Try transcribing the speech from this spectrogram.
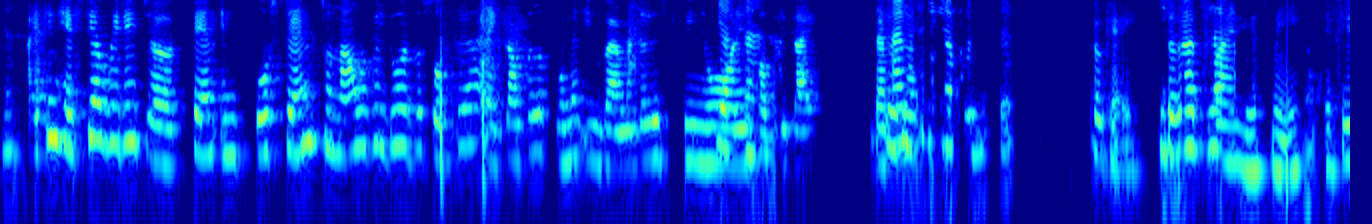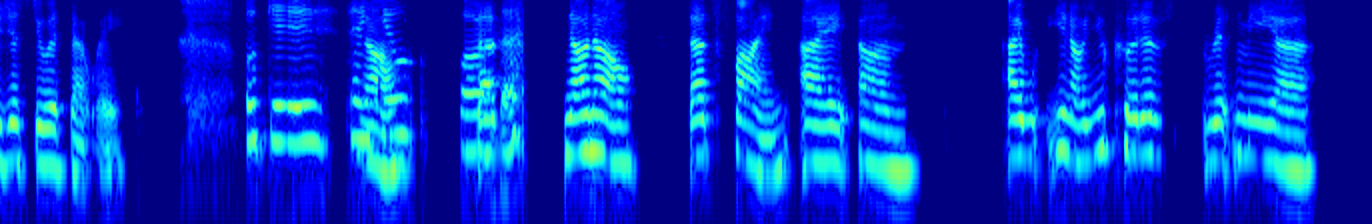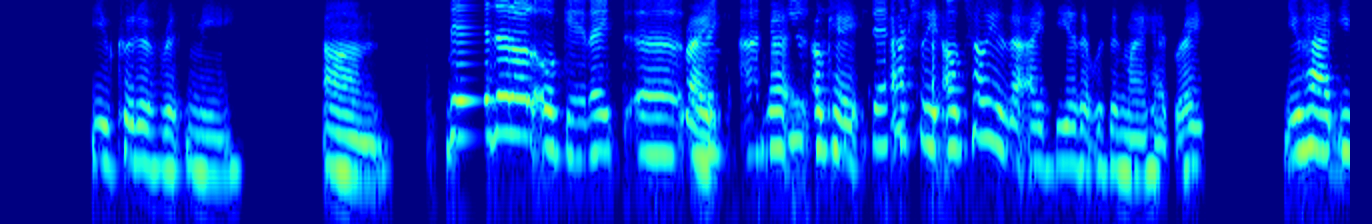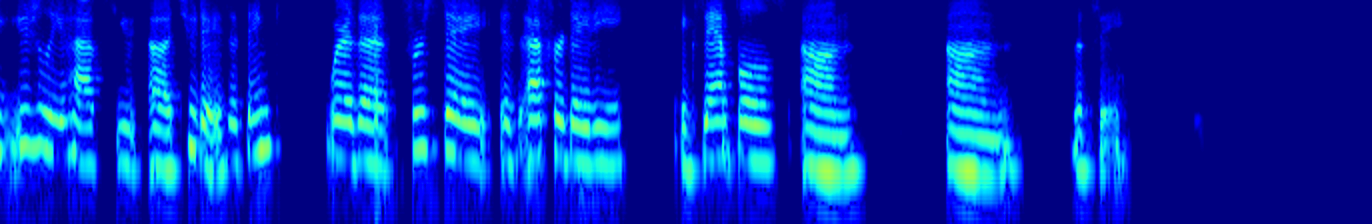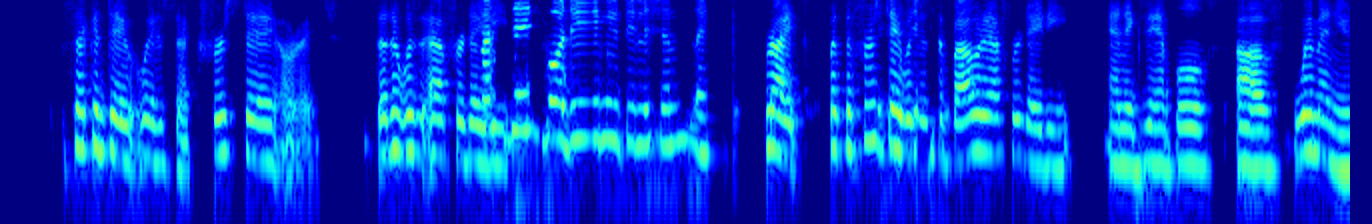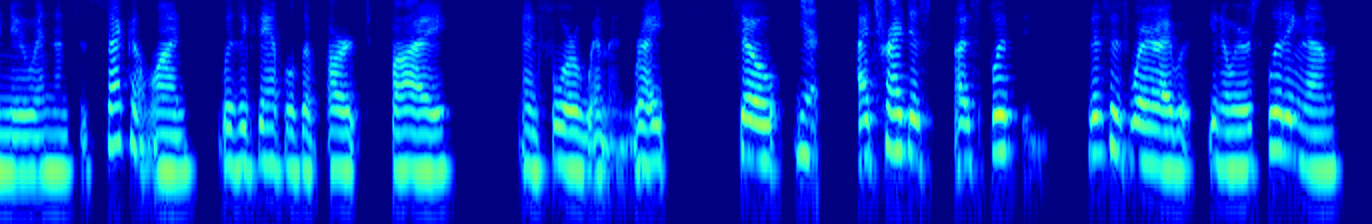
Yes. I think Hestia we did uh, 10 in post 10. So now we will do the Sophia, an example of women environmentalist we know or in public eye. That's I'm that- saying about that. Okay, so that's fine with me if you just do it that way. Okay, thank No, you for that's- that. No, no, that's fine. I, um, I, w- you know, you could have written me, uh, you could have written me, um, These are all okay, right? Uh, Right. like, yeah, you- okay. then- Actually, I'll tell you the idea that was in my head, right? You had, you usually you have few, uh, two days, I think, where the first day is Aphrodite examples, um, um, let's see. Second day, wait a sec, first day, all right. Then it was First Aphrodite, day is body mutilation, like, right? But the first day was just about Aphrodite and examples of women you knew. And then the second one was examples of art by and for women, right? So yeah, I tried to s- uh, split, this is where I would, you know, we were splitting them.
